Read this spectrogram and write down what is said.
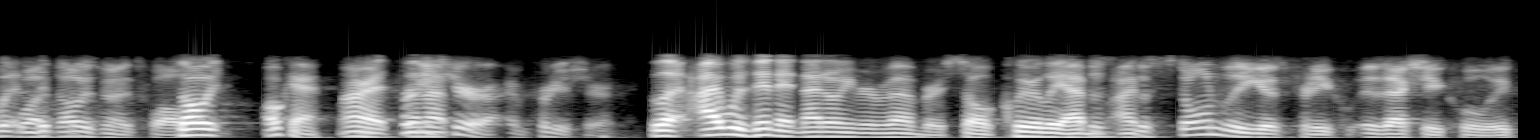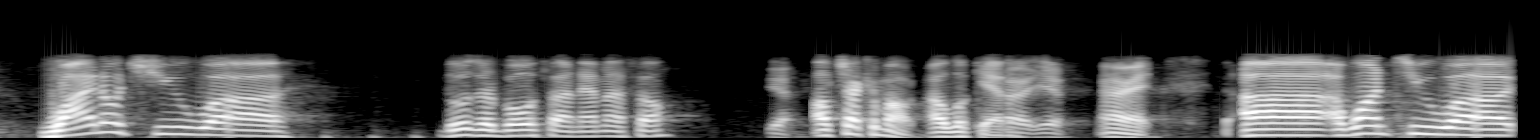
Well, it's always been a 12. so okay, all right. pretty I, sure. I'm pretty sure. Look, I was in it and I don't even remember. So clearly I'm, The, I'm the Stone League is pretty is actually a cool league. Why don't you? uh Those are both on MFL. Yeah. I'll check them out. I'll look at them. All right, yeah. All right. Uh, I want to uh,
